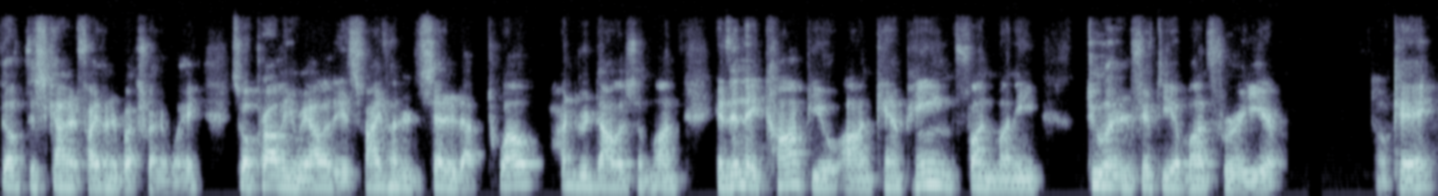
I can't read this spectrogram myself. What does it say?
they'll discount it 500 bucks right away. So probably in reality, it's 500 to set it up, 1200 dollars a month, and then they comp you on campaign fund money, 250 a month for a year. Okay,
